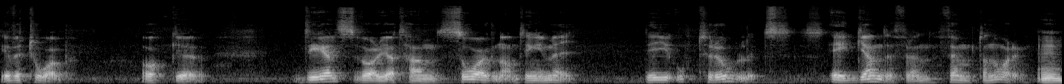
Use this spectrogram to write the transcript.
Evert Taube. Och eh, dels var det ju att han såg någonting i mig. Det är ju otroligt äggande för en 15-åring. Mm.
